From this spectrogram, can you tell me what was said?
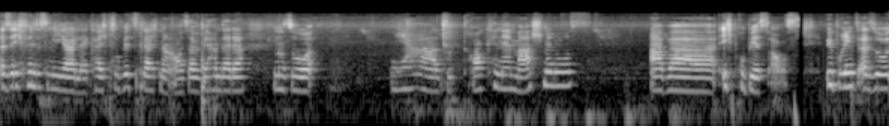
Also ich finde es mega lecker. Ich probiere es gleich mal aus. Aber wir haben leider nur so, ja, so trockene Marshmallows. Aber ich probiere es aus. Übrigens, also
